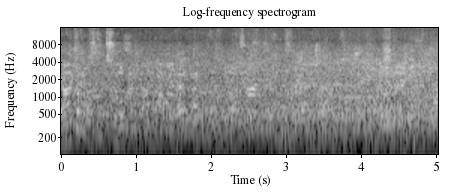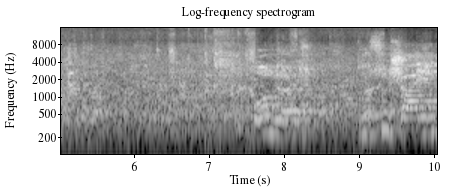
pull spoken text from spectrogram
Sanki mı? 14 Dursun Şahin.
